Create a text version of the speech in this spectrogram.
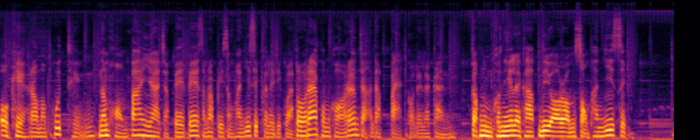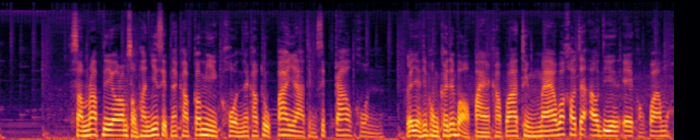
โอเค เรามาพูดถึงน้ำหอมป้ายยาจากเปเป้สำหรับปี 2020 กันเลยดีกว่า ตัวแรกผมขอเริ่มจากอันดับ 8 ก่อนเลยละกัน กับหนุ่มคนนี้เลยครับ Diorom 2020 สำหรับ Diorom 2020 นะครับ ก็มีคนนะครับถูกป้ายยาถึง 19 คน และอย่างที่ผมเคยได้บอกไปครับว่าถึงแม้ว่าเขาจะเอา DNA ของความห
